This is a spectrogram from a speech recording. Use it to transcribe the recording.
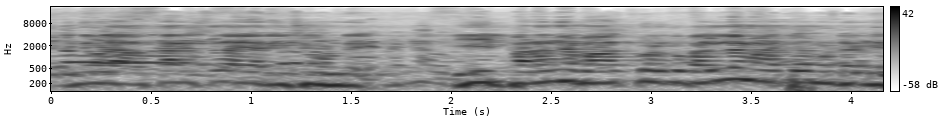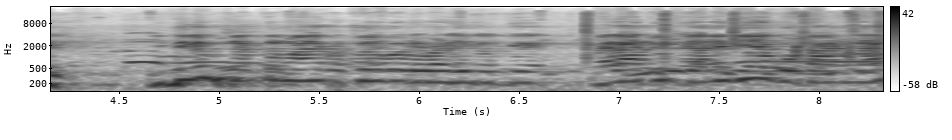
ഇന്നിവിടെ അവസാനിച്ചതായി അറിയിച്ചുകൊണ്ട് ഈ പറഞ്ഞ വാക്കുകൾക്ക് വല്ല മാറ്റമുണ്ടെങ്കിൽ ഇതിലും ശക്തമായ പ്രക്ഷോഭ പരിപാടികൾക്ക് മേലാറ്റൂർ ജനകീയ കൂട്ടായ്മ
